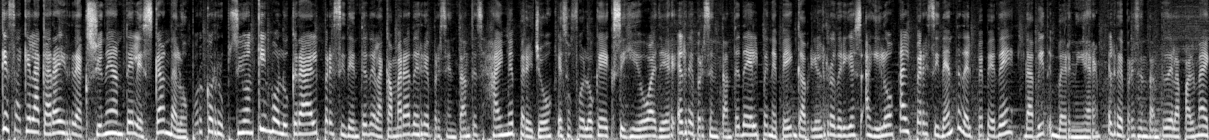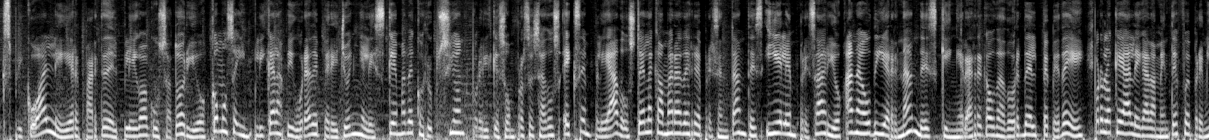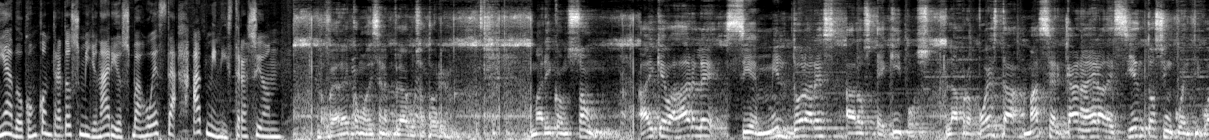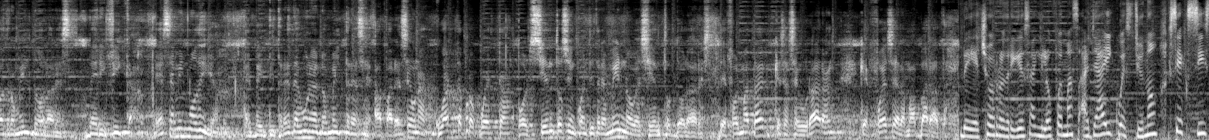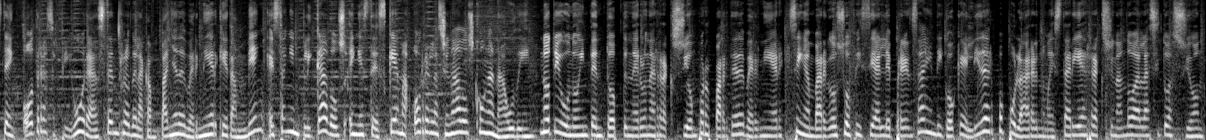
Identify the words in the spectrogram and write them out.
que saque la cara y reaccione ante el escándalo por corrupción que involucra al presidente de la Cámara de Representantes, Jaime Pereyó. Eso fue lo que exigió ayer el representante del PNP, Gabriel Rodríguez Aguiló, al presidente del PPD, David Bernier. El representante de La Palma explicó al leer parte del pliego acusatorio cómo se implica la figura de Pereyó en el esquema de corrupción por el que son procesados ex empleados de la Cámara de Representantes y el empresario Anaudi Hernández, quien era recaudador del PPD, por lo que alegadamente fue premiado con contratos millonarios bajo esta administración. Lo voy a leer como dice el empleo acusatorio. Mariconzón, hay que bajarle 100 mil dólares a los equipos. La propuesta más cercana era de 154 mil dólares. Verifica. Ese mismo día, el 23 de junio del 2013, aparece una cuarta propuesta por 153 mil 900 dólares, de forma tal que se aseguraran que fuese la más barata. De hecho, Rodríguez Aguiló fue más allá y cuestionó si existen otras figuras dentro de la campaña de Bernier que también están implicados en este esquema o relacionados con Ana Noti1 intentó obtener una reacción por parte de Bernier, sin embargo su oficial de prensa indicó que el líder popular no estaría reaccionando a la situación.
